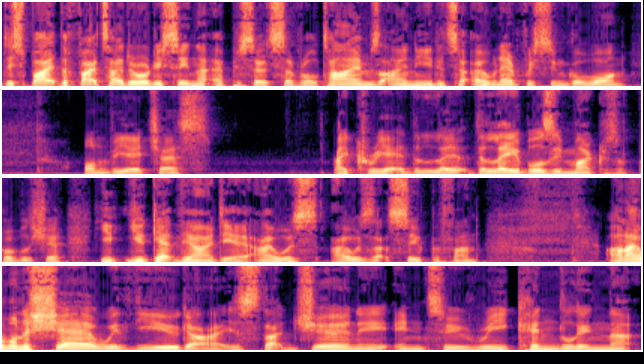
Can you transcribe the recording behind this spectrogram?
despite the fact I'd already seen that episode several times, I needed to own every single one on VHS I created the la- the labels in Microsoft Publisher. You you get the idea. I was I was that super fan. And I want to share with you guys that journey into rekindling that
